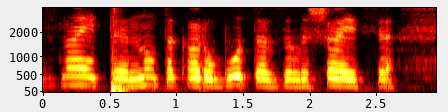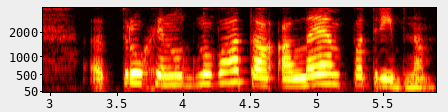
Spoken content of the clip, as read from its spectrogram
знаєте, ну така робота залишається е, трохи нуднувата, але потрібна.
